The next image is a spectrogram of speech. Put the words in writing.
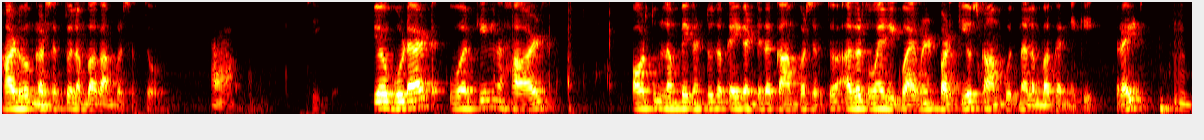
हार्ड वर्क कर हम्म। सकते हो लंबा काम कर सकते हो। हाँ। ठीक है। You are good at working hard और तुम लंबे घंटों तक कई घंटे तक काम कर सकते हो अगर तुम्हारी रिक्वायरमेंट पड़ती है उस काम को इतना लंबा करने की राइट हम्म,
